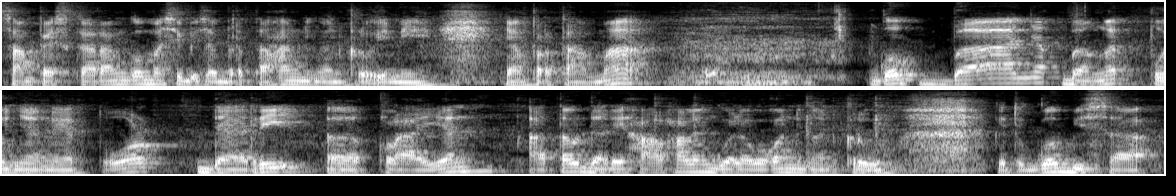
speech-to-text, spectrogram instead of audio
sampai sekarang gue masih bisa bertahan dengan kru ini. Yang pertama gue banyak banget punya network dari uh, klien atau dari hal-hal yang gue lakukan dengan kru. Gitu gue bisa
